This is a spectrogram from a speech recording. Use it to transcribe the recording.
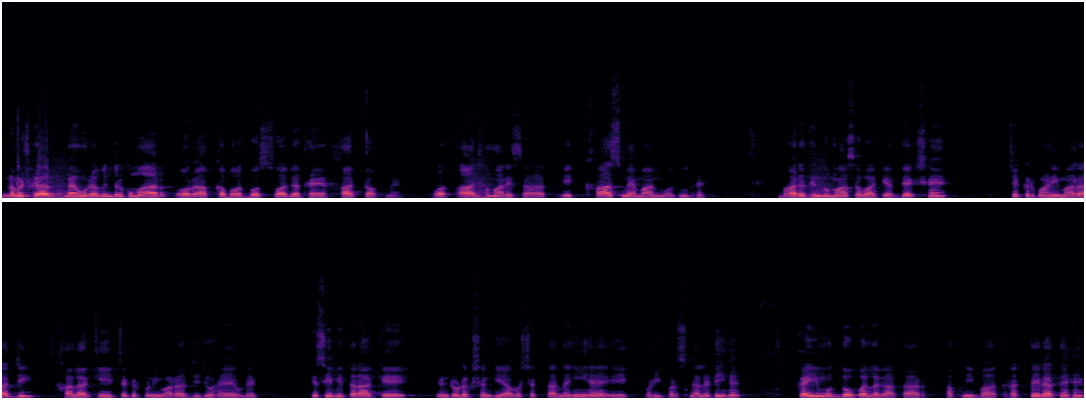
नमस्कार मैं हूँ रविंद्र कुमार और आपका बहुत बहुत स्वागत है हाथ टॉक में। और आज हमारे साथ एक खास मेहमान मौजूद हैं। भारत हिंदू महासभा के अध्यक्ष हैं चक्रपाणी महाराज जी। हालाँकि चक्रपाणी महाराज जी जो हैं उन्हें किसी भी तरह के इंट्रोडक्शन की आवश्यकता नहीं है एक बड़ी पर्सनैलिटी हैं। कई मुद्दों पर लगातार अपनी बात रखते रहते हैं।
